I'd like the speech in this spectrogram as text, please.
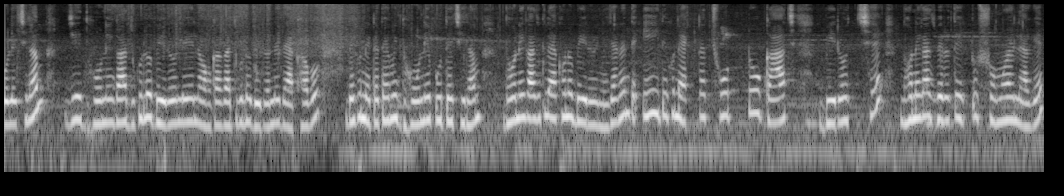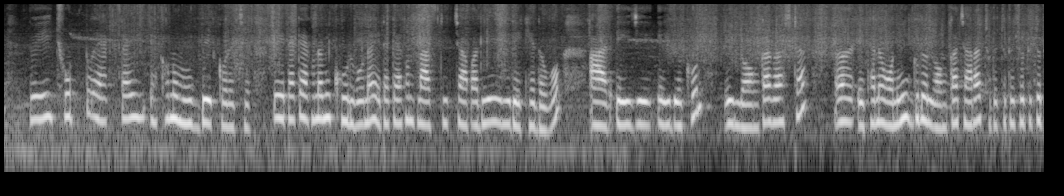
বলেছিলাম যে ধনে গাছগুলো বেরোলে লঙ্কা গাছগুলো বেরোলে দেখাবো। দেখুন এটাতে আমি ধনে পুঁতেছিলাম। ধনে গাছগুলো এখনও বেরোয়নি জানেন তো? এই দেখুন একটা ছোট্ট গাছ বেরোচ্ছে। ধনে গাছ বেরোতে একটু সময় লাগে। তো এই ছোট্ট একটাই এখনও মুখ বের করেছে। তো এটাকে এখন আমি খুলবো না এটাকে এখন প্লাস্টিক চাপা দিয়ে আমি রেখে দেবো। আর এই যে এই দেখুন এই লঙ্কা গাছটা এখানে অনেকগুলো লঙ্কা চারা ছোট ছোট ছোট ছোট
